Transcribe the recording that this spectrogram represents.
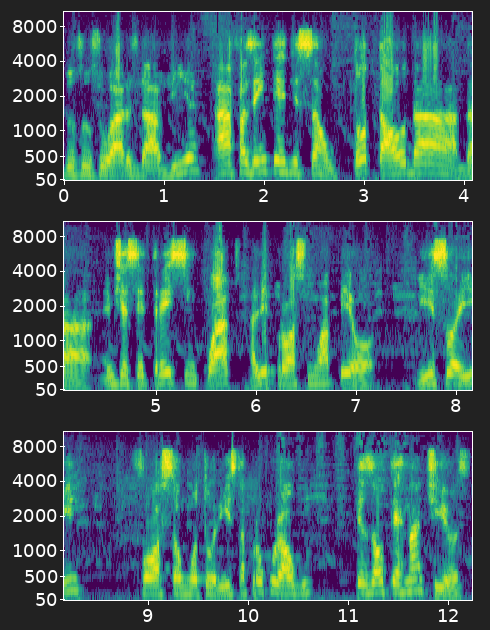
dos usuários da via, a fazer a interdição total da, da MGC 354 ali próximo ao APO. Isso aí força o motorista a procurar algumas alternativas.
